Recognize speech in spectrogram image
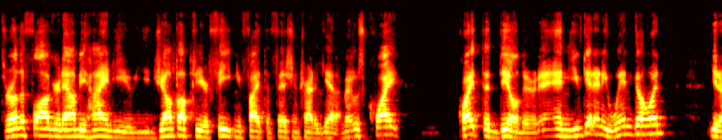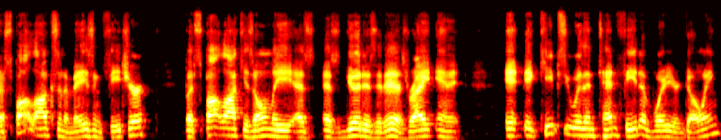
throw the flogger down behind you. You jump up to your feet and you fight the fish and try to get him. It was quite, quite the deal, dude. And you get any wind going, you know, spot lock's an amazing feature, but spot lock is only as as good as it is, right? And it it it keeps you within ten feet of where you're going.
